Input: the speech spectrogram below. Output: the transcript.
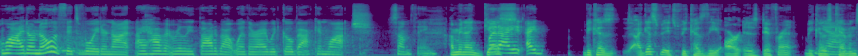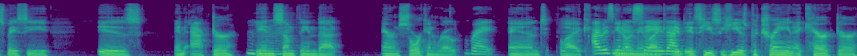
Well, I don't know if it's void or not. I haven't really thought about whether I would go back and watch something. I mean, I guess but I, I because I guess it's because the art is different because Yeah. Kevin Spacey is an actor in Mhm. something that Aaron Sorkin wrote right. and like I was you know gonna what I mean say like that- it, it's he's he is portraying a character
